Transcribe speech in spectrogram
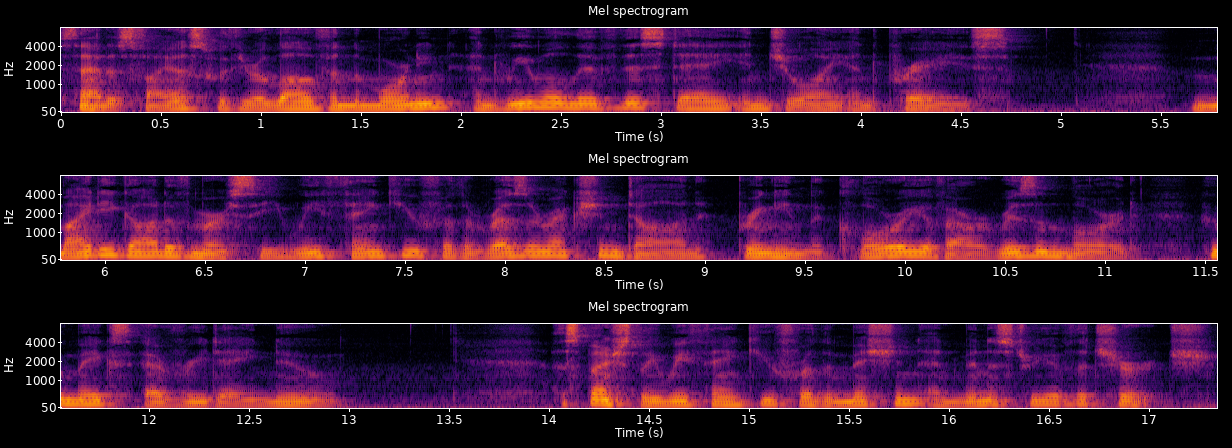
Satisfy us with your love in the morning, and we will live this day in joy and praise. Mighty God of mercy, we thank you for the resurrection dawn, bringing the glory of our risen Lord, who makes every day new. Especially we thank you for the mission and ministry of the Church,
